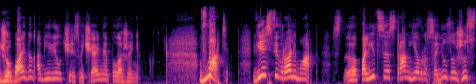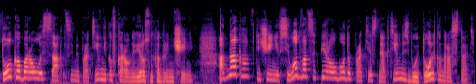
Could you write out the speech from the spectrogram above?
Джо Байден объявил чрезвычайное положение. В марте, весь февраль и март полиция стран Евросоюза жестоко боролась с акциями противников коронавирусных ограничений. Однако в течение всего 2021 года протестная активность будет только нарастать.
